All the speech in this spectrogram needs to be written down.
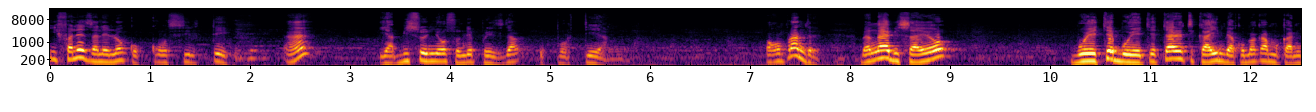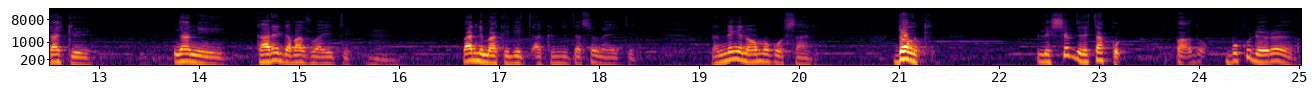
il fallait ezala eloko consulter hein? ya biso nyonso nde président oporte yango ocomprendre bangai yebisa yo boye te boye te ta neti kayimbi akomaka mokanda ke nani karega bazwa ye te. Bandima accrédit- accréditation na ye te. Na ndenge na yo moko osali donc le chef de l'état pardon beaucoup d'erreurs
